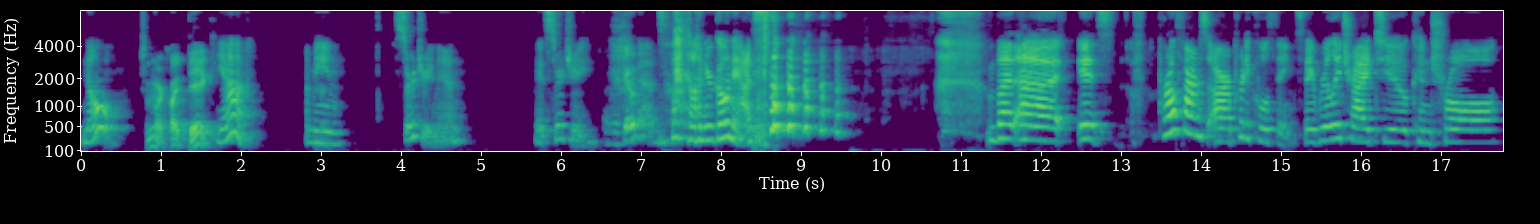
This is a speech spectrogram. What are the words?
No, Some of them are quite big. yeah. I mean, surgery, man. It's surgery On your gonads. on your gonads. but uh, it's pearl farms are pretty cool things. They really try to control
